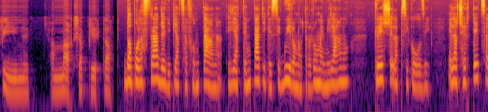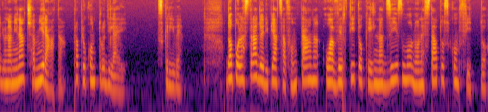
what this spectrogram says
fine, a marcia pietà. Dopo la strage di Piazza Fontana e gli attentati che seguirono tra Roma e Milano, cresce la psicosi e la certezza di una minaccia mirata proprio contro di lei. Scrive Dopo la strage di Piazza Fontana ho avvertito che il nazismo non è stato sconfitto.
